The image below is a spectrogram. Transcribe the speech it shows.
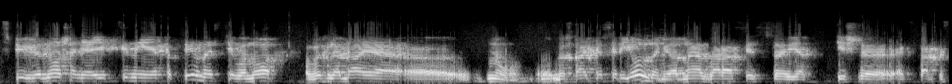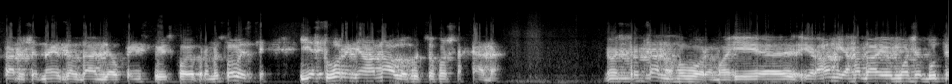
співвідношення їх ціни і ефективності воно виглядає е, ну достатньо серйозним. І одне зараз із як ті ж експерти стверджують, одне завдань для української військової промисловості є створення аналогу цього шахеда. Ось про це ми говоримо. І е, Іран, я гадаю, може бути,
